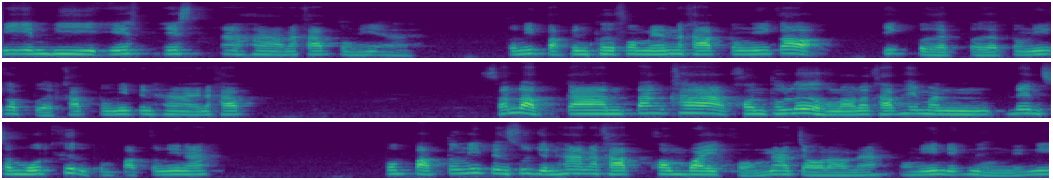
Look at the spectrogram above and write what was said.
AMD SSR นะครับ ตรงนี้อะตรงนี้ปรับเป็น performance นะครับ ตรงนี้ก็ติ๊กเปิดเปิด ตรงนี้ก็เปิดครับ ตรงนี้เป็น high นะครับสำหรับการตั้งค่าคอนโทรลเลอร์ของเรานะครับ ให้มันเล่นสมูทขึ้น ผมปรับตรงนี้นะ ผมปรับตรงนี้เป็น 0.5 นะครับ ความไวของหน้าจอเรานะ ตรงนี้เด็กหนึ่งเด็กนี้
